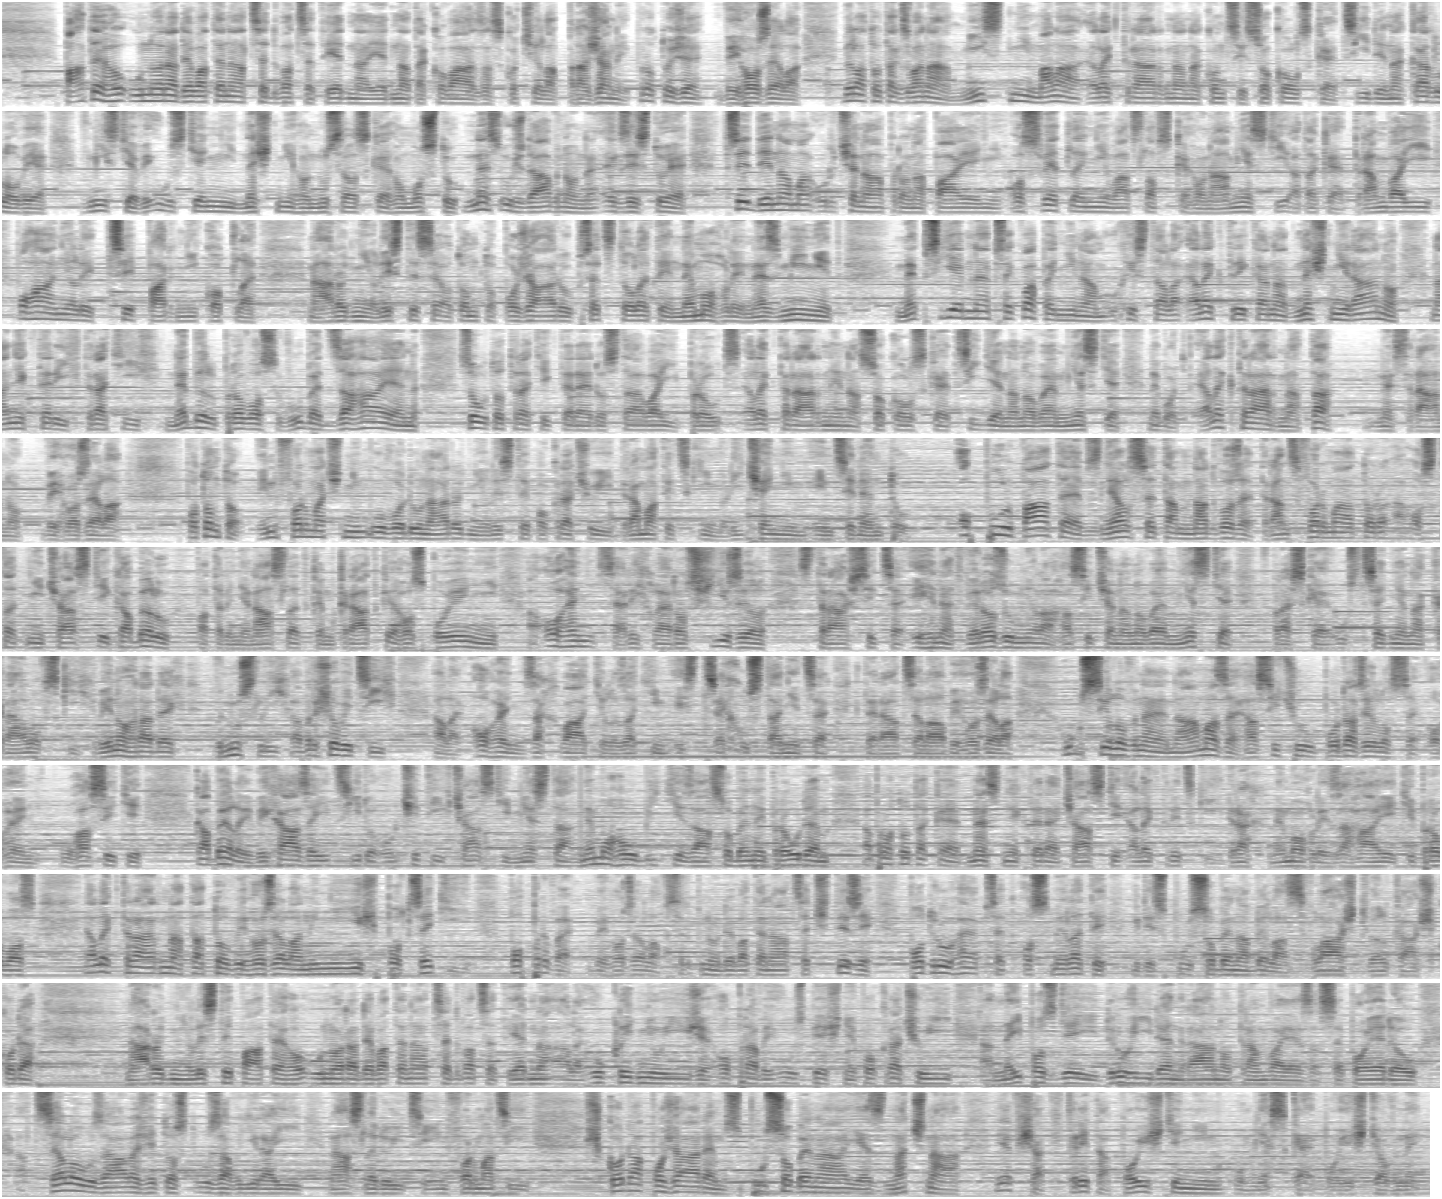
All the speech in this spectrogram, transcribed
5. února 1921 jedna taková zaskočila Pražany, protože vyhořela. Byla to takzvaná místní malá elektrárna na konci Sokolské třídy na Karlově, v místě vyústění dnešního Nuselského mostu. Dnes už dávno neexistuje. Tři dynama určená pro napájení osvětlení Václavského náměstí a také tramvají poháněly tři parní kotle. Národní listy se o tomto požáru před stolety nemohly nezmínit. Nepříjemné překvapení nám uchystala elektrika na dnešní ráno. Na některých tratích nebyl provoz vůbec zahájen. Jsou to trati, které dostávají proud z elektrárny na Sokolské třídě na Novém městě, neboť elektrárna ta dnes ráno vyhořela. Po tomto informačním úvodu Národní listy pokračují dramatickým líčením incidentu. O půl páté vzněl se tam na dvoře transformátor a ostatní části kabelu, patrně následkem krátkého spojení a oheň se rychle rozšířil. Stráž sice i hned vyrozuměla hasiče na Novém městě, v Pražské ústředně na Královských Vinohradech, v Nuslích a Vršovicích, ale oheň zachvátil zatím i střechu stanice, která celá vyhořela. Úsilovné námaze hasičů podařilo se oheň uhasiti. Kabely vycházející do určitých částí města nemohou být zásobeny proudem a proto také dnes některé části elektrických drah nemohly zahájit provoz. Elektrárna tato vyhořela nyní již po třetí. Poprvé vyhořela v srpnu 1904, po druhé před osmi lety, kdy způsobena byla zvlášť velká škoda. Národní listy 5. února 1921 ale uklidňují, že opravy úspěšně pokračují a nejpozději druhý den ráno tramvaje zase pojedou a celou záležitost uzavírají následující informací. Škoda požárem způsobená je značná, je však kryta pojištěním u městské pojišťovny.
